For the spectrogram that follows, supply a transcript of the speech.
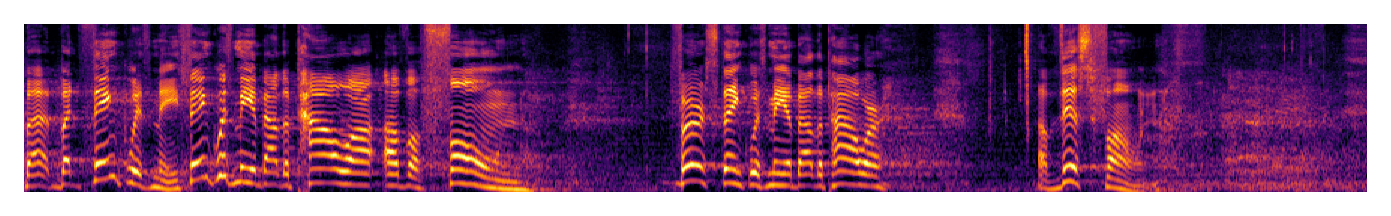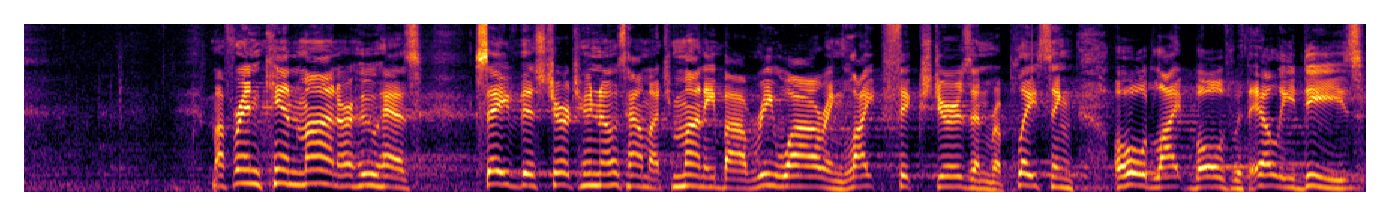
But, but think with me. Think with me about the power of a phone. First, think with me about the power of this phone. My friend Ken Miner, who has saved this church who knows how much money by rewiring light fixtures and replacing old light bulbs with LEDs.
